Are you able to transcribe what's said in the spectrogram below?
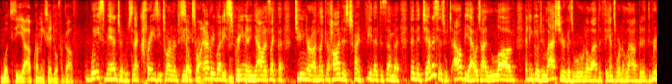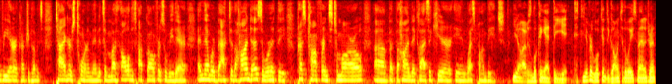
What's the uh, upcoming schedule for golf? Waste Management, which is that crazy tournament in Phoenix so where everybody's screaming and yelling. It's like the junior, like the Honda's trying to beat at the summit. Then the Genesis, which I'll be at, which I love. I didn't go to last year because we weren't allowed. The fans weren't allowed. But at the Riviera Country Club, it's Tigers tournament. It's a must. All the top golfers will be there. And then we're back to the Honda. So we're at the press conference tomorrow, uh, but the Honda Classic here in West Palm Beach. You know, I was looking at the. Did you ever looked into going to the Waste Management?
